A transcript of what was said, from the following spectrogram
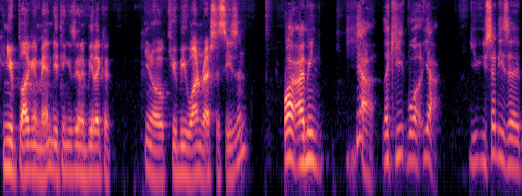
can you plug him in? Do you think he's going to be like a you know QB one rest of the season? Well, I mean, yeah, like he, well, yeah, you, you said he's a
